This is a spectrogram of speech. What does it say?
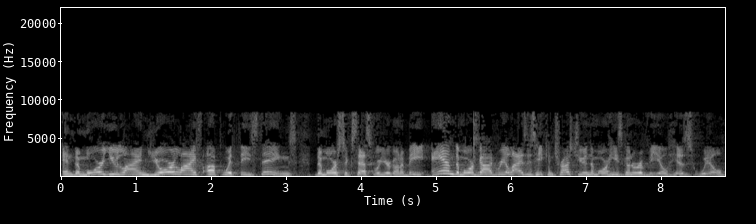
And the more you line your life up with these things, the more successful you're going to be. And the more God realizes He can trust you, and the more He's going to reveal His will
